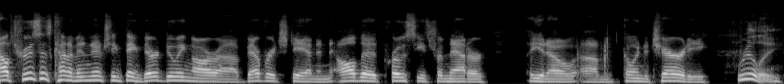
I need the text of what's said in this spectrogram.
Altrusa is kind of an interesting thing. They're doing our uh, beverage stand, and all the proceeds from that are, you know, um, going to charity. Really?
